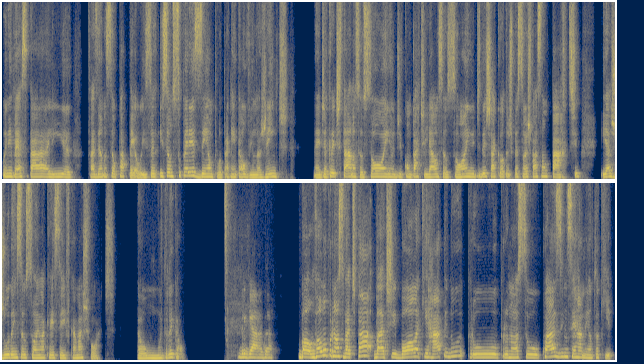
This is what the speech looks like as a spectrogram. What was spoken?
o universo está ali fazendo o seu papel. Isso é, isso é um super exemplo para quem está ouvindo a gente, né, de acreditar no seu sonho, de compartilhar o seu sonho e de deixar que outras pessoas façam parte e ajudem seu sonho a crescer e ficar mais forte. Então, muito legal. Obrigada. Bom, vamos para o nosso bate-bola aqui rápido para o nosso quase encerramento aqui.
